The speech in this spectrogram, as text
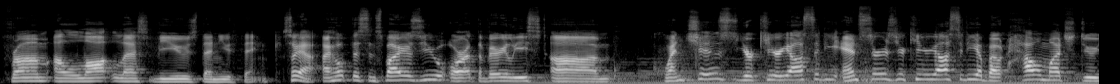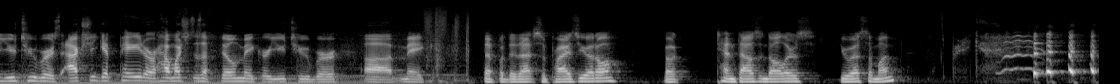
from a lot less views than you think. So yeah, I hope this inspires you, or at the very least, um, quenches your curiosity, answers your curiosity about how much do YouTubers actually get paid or how much does a filmmaker YouTuber uh, make. That, but did that surprise you at all? About $10,000 US a month? That's pretty good.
